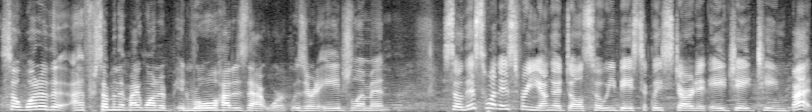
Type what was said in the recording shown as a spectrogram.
So what are the, uh, for someone that might want to enroll, how does that work? Was there an age limit? So this one is for young adults, so we basically start at age 18. But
